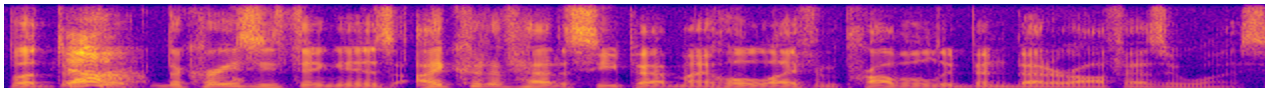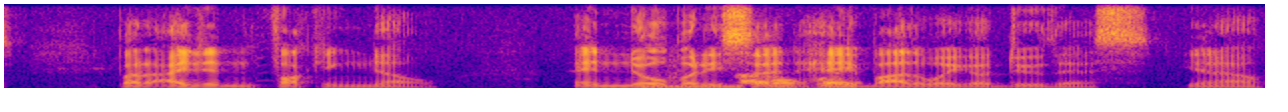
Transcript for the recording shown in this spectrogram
but the, Yeah. cra- the crazy thing is I could have had a CPAP my whole life and probably been better off as it was but I didn't fucking know and nobody mm, said don't hey by the way go do this you know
